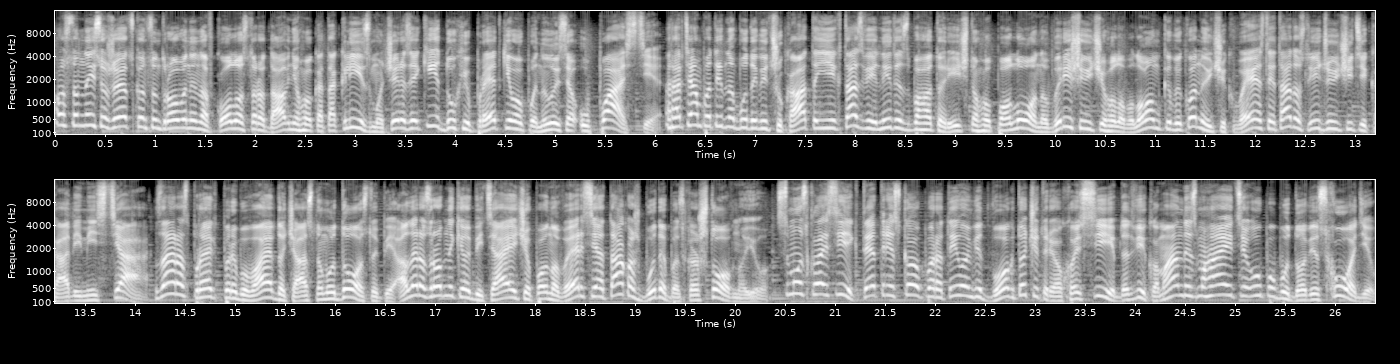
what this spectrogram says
Основний сюжет сконцентрований навколо стародавнього катаклізму, через який духи предків опинилися у пасті. Гравцям потрібно буде відшукати їх та звільнити з багаторічного полону, вирішуючи головоломки, виконуючи квести та досліджуючи цікаві місця. Зараз проект перебуває в дочасному доступі, але розробники обіцяють, що повна версія також буде безкоштовною. Smooth Classic – тетріс кооперативом від 2 до 4 осіб, де дві команди змагаються у побудові сходів.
